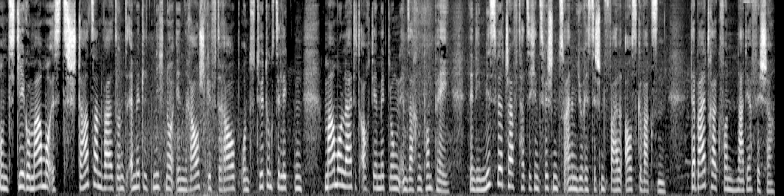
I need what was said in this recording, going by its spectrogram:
Und Diego Marmo ist Staatsanwalt und ermittelt nicht nur in Rauschgift, Raub und Tötungsdelikten. Marmo leitet auch die Ermittlungen in Sachen Pompeji. Denn die Misswirtschaft hat sich inzwischen zu einem juristischen Fall ausgewachsen. Der Beitrag von Nadja Fischer.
